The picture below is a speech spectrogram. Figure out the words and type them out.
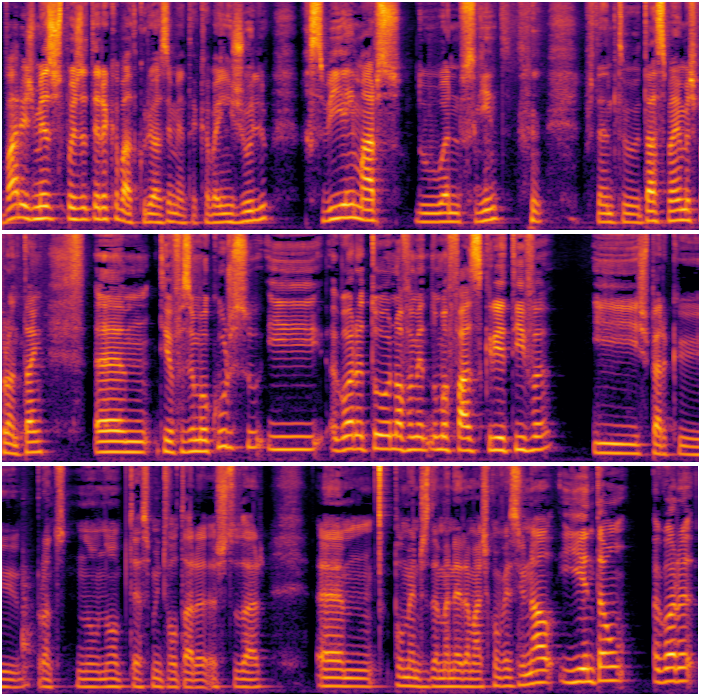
vários meses depois de ter acabado, curiosamente. Acabei em julho, recebi em março do ano seguinte, portanto está-se bem, mas pronto, tenho. Um, estive a fazer o meu curso e agora estou novamente numa fase criativa e espero que, pronto, não, não apetece muito voltar a, a estudar, um, pelo menos da maneira mais convencional, e então agora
